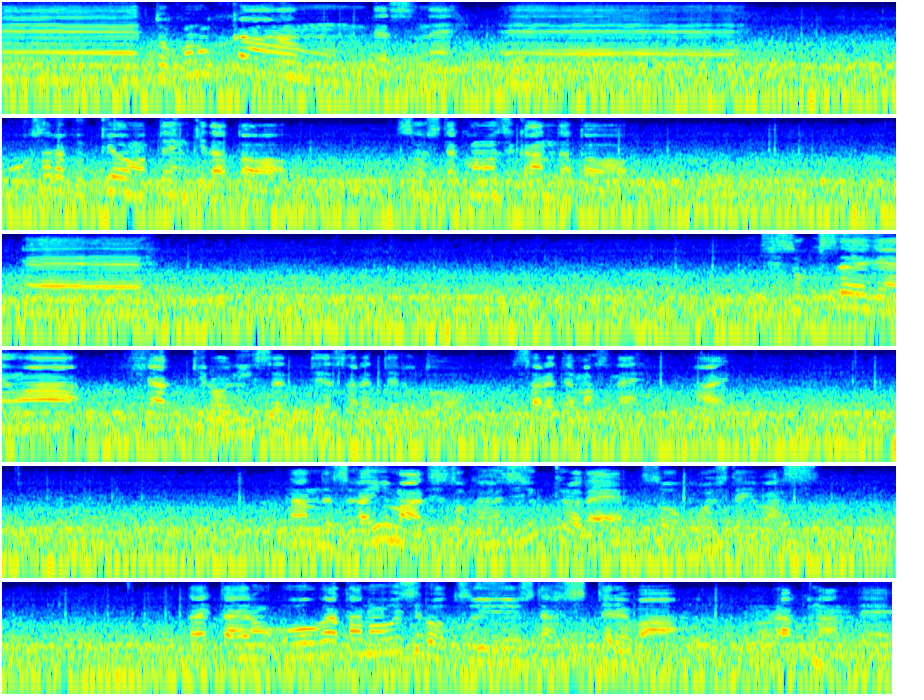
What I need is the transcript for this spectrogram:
えーっとこの区間ですね、えーおそらく今日の天気だとそしてこの時間だと、えー時速制限は100キロに設定されてるとされてますね。はい。なんですが今時速80キロで走行しています。大体の大型の後ろを追従して走ってれば楽なんで。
